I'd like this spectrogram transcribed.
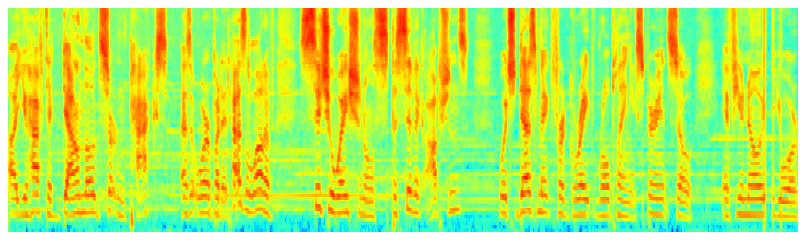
Uh, you have to download certain packs, as it were, but it has a lot of situational specific options, which does make for great role playing experience. So, if you know your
